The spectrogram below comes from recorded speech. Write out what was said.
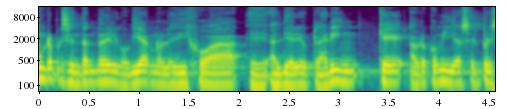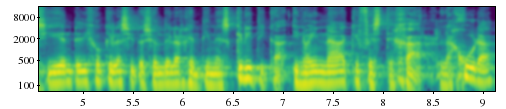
Un representante del gobierno le dijo eh, al diario Clarín que, abro comillas, el presidente dijo que la situación de la Argentina es crítica y no hay nada que festejar. La jura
